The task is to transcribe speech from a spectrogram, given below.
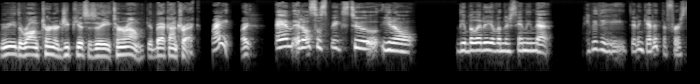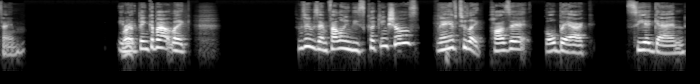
we made the wrong turn, or GPS is, a turn around, get back on track, Right. right? And it also speaks to, you know, the ability of understanding that maybe they didn't get it the first time. You know, think about like sometimes I'm following these cooking shows and I have to like pause it, go back, see again,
